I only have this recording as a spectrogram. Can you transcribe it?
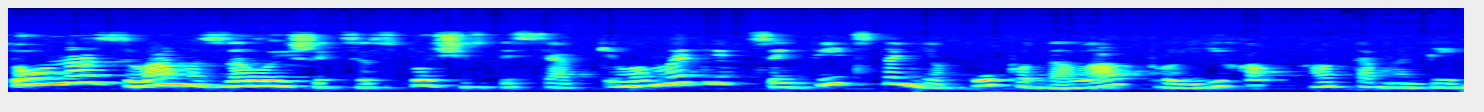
то у нас з вами залишиться 160 км, це відстань, яку подолав, проїхав автомобіль.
